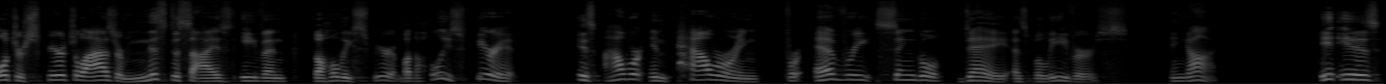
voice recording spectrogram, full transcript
ultra spiritualized or mysticized even the Holy Spirit. But the Holy Spirit is our empowering for every single day as believers in God. It is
